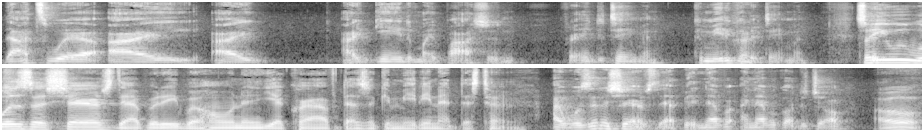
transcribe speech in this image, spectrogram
that's where I I I gained my passion for entertainment, comedic entertainment. So you was a sheriff's deputy, but honing your craft as a comedian at this time. I wasn't a sheriff's deputy. Never, I never got the job. Oh.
